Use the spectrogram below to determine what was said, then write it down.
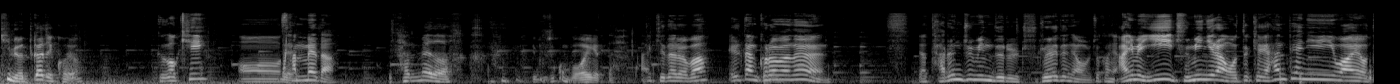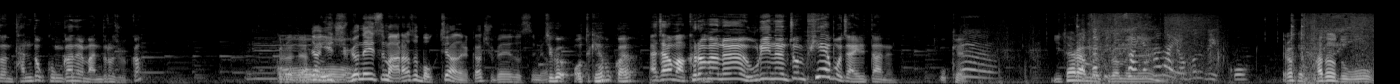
키 몇 가지 커요? 그거 키? 어 네. 3m. 3m. 이거 무조건 먹어야겠다. 아 기다려봐. 일단 그러면은 야 다른 주민들을 죽여야 되냐 어떡하냐. 아니면 이 주민이랑 어떻게 한펜이와의 어떤 단독 공간을 만들어 줄까? 음, 그러자. 그냥 오. 이 주변에 있으면 알아서 먹지 않을까? 주변에서 쓰면. 지금 어떻게 해볼까요? 아 잠깐만. 그러면은 우리는 좀 피해 보자 일단은. 오케이. 음. 이 사람은 어차피 그러면은 하나 여분도 있고. 이렇게 가둬두고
